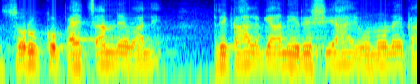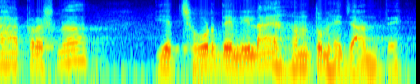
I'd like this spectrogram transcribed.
स्वरूप को पहचानने वाले, त्रिकाल ज्ञानी ऋषि आए, उन्होंने कहा, कृष्ण, ये छोड़ दे लीलाएँ, हम तुम्हें जानते हैं।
